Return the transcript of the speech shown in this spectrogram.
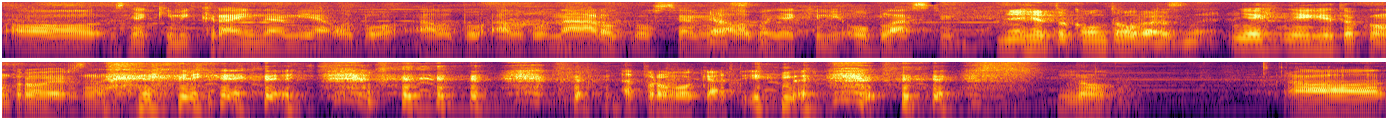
o, s nejakými krajinami alebo, alebo, alebo národnosťami Jasne. alebo nejakými oblastmi. Nech je to kontroverzné. Nech, nech je to kontroverzné. a provokatívne. no. A,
